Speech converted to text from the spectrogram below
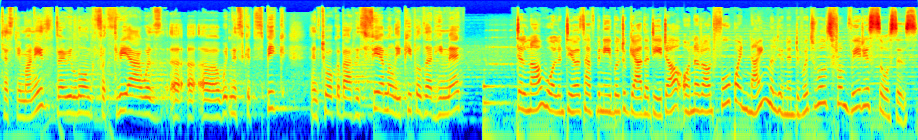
testimonies. Very long, for three hours, uh, a, a witness could speak and talk about his family, people that he met. Till now, volunteers have been able to gather data on around 4.9 million individuals from various sources.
